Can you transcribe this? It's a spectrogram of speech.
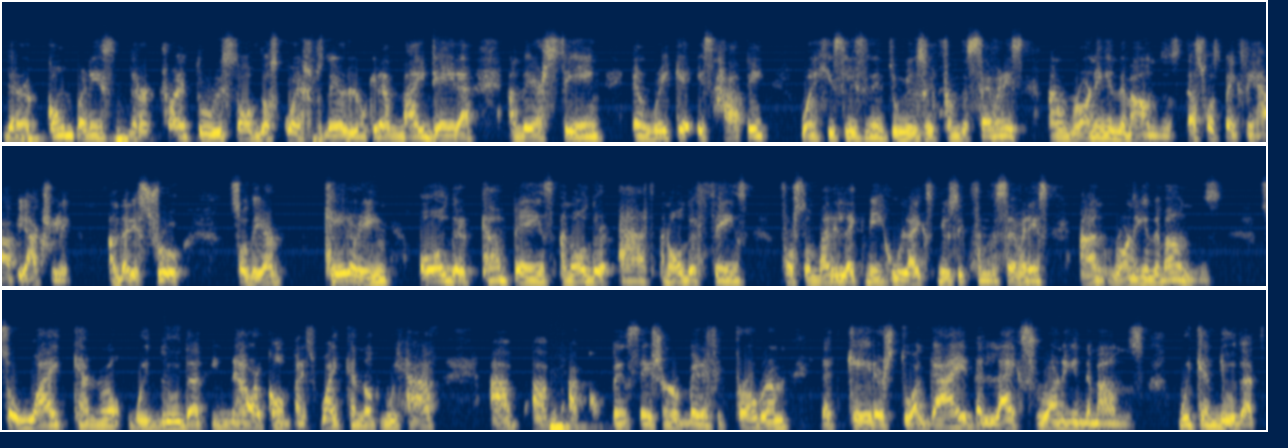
there are companies that are trying to resolve those questions. They are looking at my data and they are seeing Enrique is happy when he's listening to music from the 70s and running in the mountains. That's what makes me happy, actually and that is true. So they are catering all their campaigns and all their ads and all their things for somebody like me who likes music from the 70s and running in the mountains. So why cannot we do that in our companies? Why cannot we have a, a, a, compensation or benefit program that caters to a guy that likes running in the mountains? We can do that.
